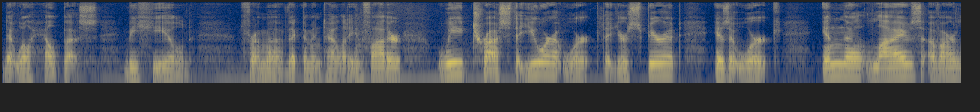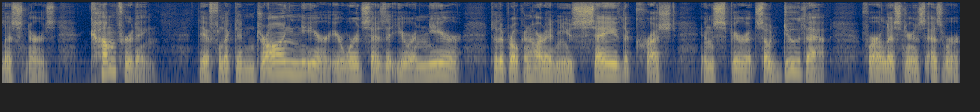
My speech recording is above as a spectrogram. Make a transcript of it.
that will help us be healed from a victim mentality. And Father, we trust that you are at work, that your Spirit is at work in the lives of our listeners, comforting the afflicted and drawing near. Your word says that you are near to the brokenhearted and you save the crushed in spirit. So do that for our listeners as we're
